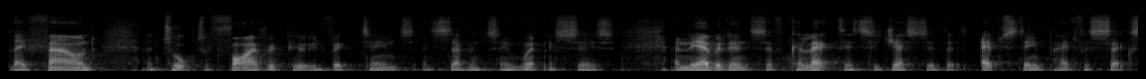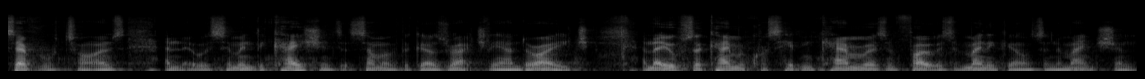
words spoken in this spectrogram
They found and talked to five reputed victims and 17 witnesses. And the evidence they've collected suggested that Epstein paid for sex several times, and there were some indications that some of the girls were actually underage. And they also came across hidden cameras and photos of many girls in the mansion.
